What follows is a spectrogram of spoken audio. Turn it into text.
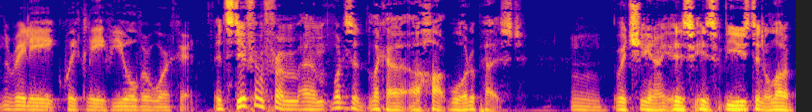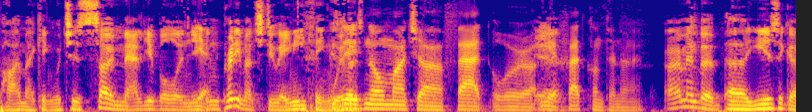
really quickly if you overwork it. It's different from um, what is it like a, a hot water post, Mm. which you know is is used in a lot of pie making, which is so malleable and you Yeah. can pretty much do anything with there's it. no much uh, fat or uh, Yeah. yeah. fat content on it. I remember uh, years ago,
